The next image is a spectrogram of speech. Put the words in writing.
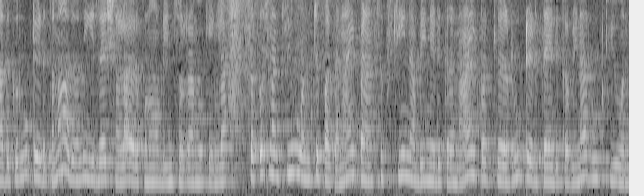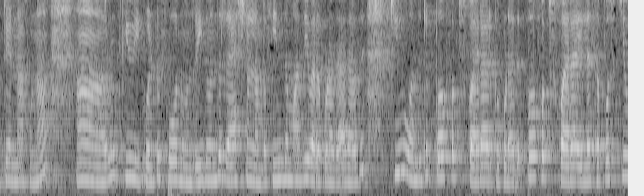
அதுக்கு ரூட் எடுத்தோன்னா அது வந்து இரேஷ்னலாக இருக்கணும் அப்படின்னு சொல்கிறாங்க ஓகேங்களா சப்போஸ் நான் க்யூ வந்துட்டு பார்த்தேன்னா இப்போ நான் சிக்ஸ்டீன் அப்படின்னு எடுக்கிறேன்னா இப்போ ரூட் எடுத்தேன் எதுக்கு அப்படின்னா ரூட் க்யூ வந்துட்டு என்ன ஆகும்னா ரூட் க்யூ ஈக்குவல் டு ஃபோர்னு வந்துடும் இது வந்து ரேஷ்னல் நம்பர்ஸ் இந்த மாதிரி வரக்கூடாது. அதாவது க்யூ வந்துட்டு பர்ஃபெக்ட் ஸ்கொயராக இருக்கக்கூடாது. பர்ஃபெக்ட் ஸ்கொயராக இல்லை. Suppose q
